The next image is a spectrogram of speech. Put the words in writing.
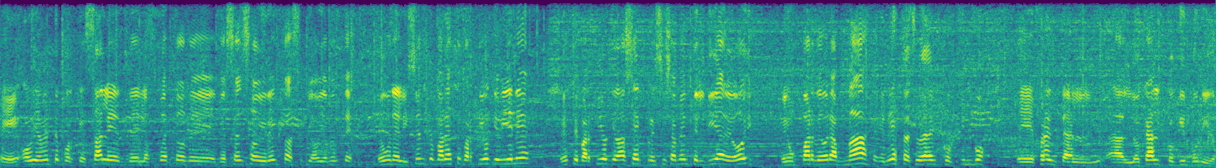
Eh, obviamente porque sale de los puestos de descenso directo, así que obviamente es un aliciente para este partido que viene, este partido que va a ser precisamente el día de hoy, en un par de horas más, en esta ciudad de Coquimbo, eh, frente al, al local Coquimbo Unido.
